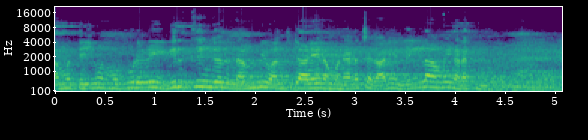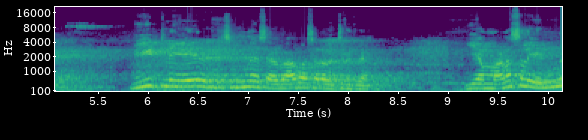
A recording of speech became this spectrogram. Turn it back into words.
நம்ம தெய்வம் நம்ம கூடவே இருக்குங்கிறது நம்பி வந்துட்டாலே நம்ம நினச்ச காரியம் எல்லாமே நடக்கும். வீட்டிலையே ரெண்டு சின்ன ச பாபா சிலை வச்சுருக்கிறேன். என் மனசில் என்ன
